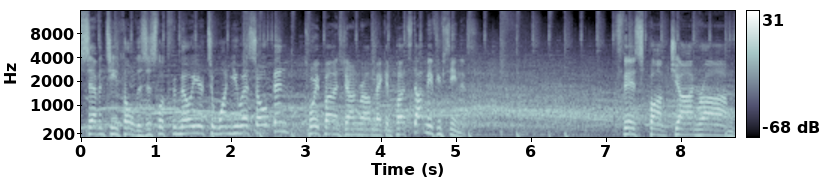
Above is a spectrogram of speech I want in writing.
17th hole. Does this look familiar to one U.S. Open? Torrey Pines, Jon Rahm making putts. Stop me if you've seen this. Fist pump, Jon Rahm.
